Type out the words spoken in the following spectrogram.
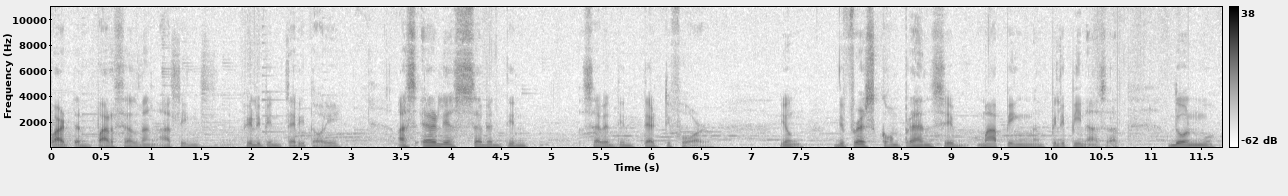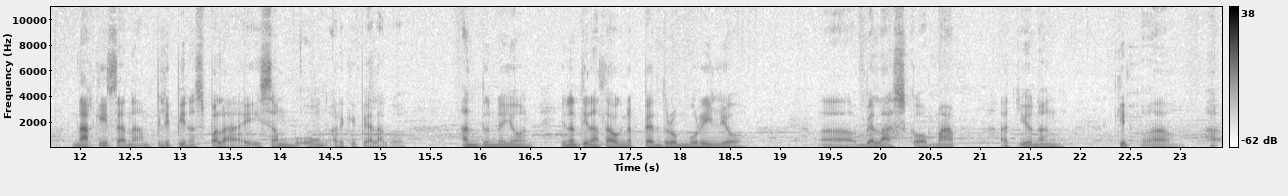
part and parcel ng ating Philippine territory. As early as 17, 1734, yung the first comprehensive mapping ng Pilipinas at doon mo nakita na ang Pilipinas pala ay isang buong archipelago. Andun na yon. Yun ang tinatawag na Pedro Murillo uh, Velasco map. At yun ang uh, ha-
